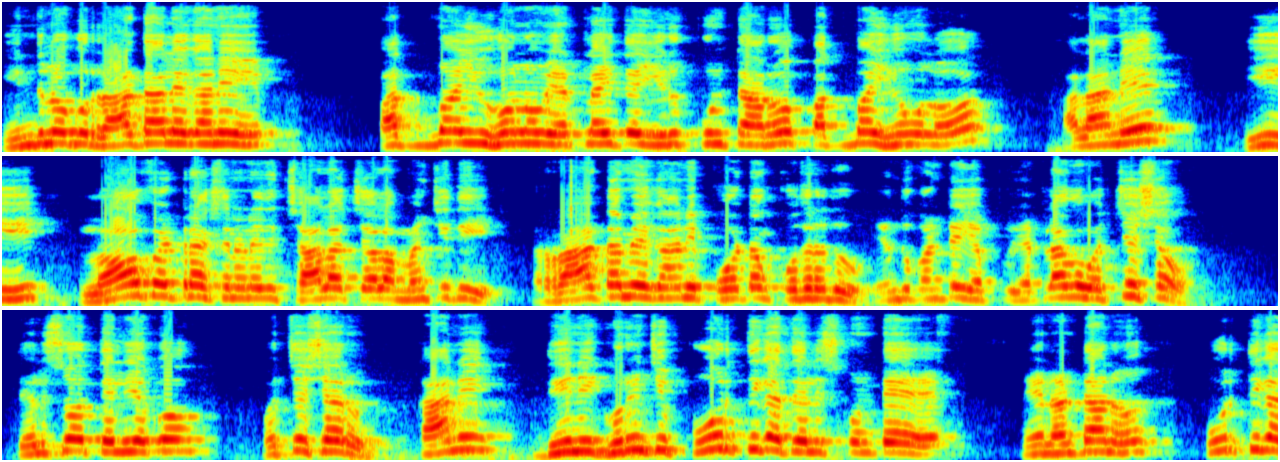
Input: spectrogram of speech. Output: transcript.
ఇందులోకి రాటాలే కానీ పద్మవ్యూహంలో ఎట్లయితే ఇరుక్కుంటారో పద్మవ్యూహంలో అలానే ఈ లా ఆఫ్ అట్రాక్షన్ అనేది చాలా చాలా మంచిది. రావటమే కానీ పోవటం కుదరదు. ఎందుకంటే ఎట్లాగో వచ్చేసావు తెలుసో తెలియకో వచ్చేసారు కానీ దీని గురించి పూర్తిగా తెలుసుకుంటే నేను అంటాను పూర్తిగా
